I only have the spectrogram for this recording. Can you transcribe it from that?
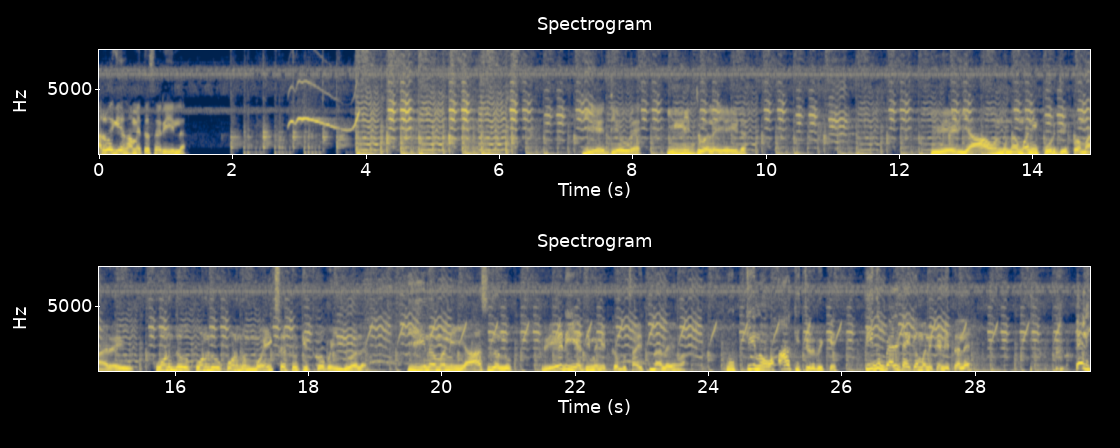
ಆರೋಗ್ಯ ಸಮೇತ ಸರಿ ಇಲ್ಲ. ಏ ದೇವ್ರೆ, ಇಲ್ಲಿದ್ದು ಅಲ್ಲ ಏಡ್. ಇವೇಡಿ ಯಾವ ನಮನಿ ಕುಡ್ದಿಪ್ಪ ಮಾರ ಇವು. ಕೊಣದು ಕೊಣದು ಕೊಣದು ಮೈಕ್ ಸೆಟ್ಟು ಕಿತ್ಕೊ ಬೈಂದು ಅಲ್ಲ. ಈ ನಮನಿ ಯಾಸದಲ್ಲೂ ರೇಡಿ ಎದಿ ಮನೆ ಇಟ್ಕೊಂಬು ಸಾಯ್ತನಲ್ಲ ಇವ. ಕುತ್ತಿನೋ ಆ ಕಿಚ್ಚಿಡೋದಕ್ಕೆ ಇದು ಬೆಲ್ಟ್ ಐಕ ಮನೆ ಕಂಡಿತ್ತಲೆ ಹೇಳಿ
